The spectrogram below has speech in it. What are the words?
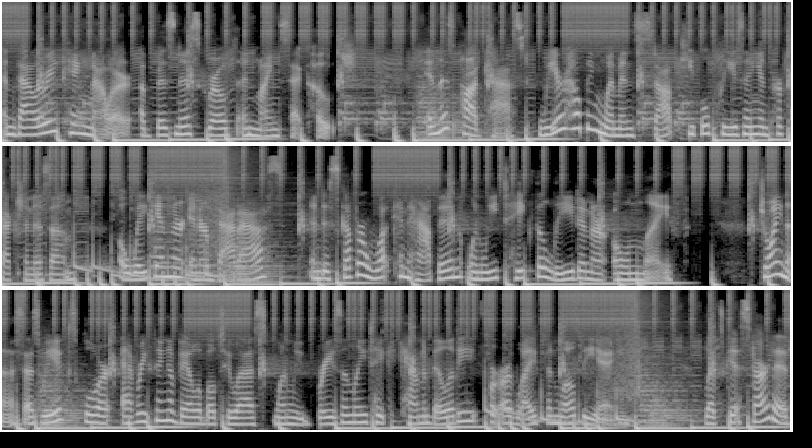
and Valerie King Mallar, a business growth and mindset coach. In this podcast, we are helping women stop people pleasing and perfectionism, awaken their inner badass, and discover what can happen when we take the lead in our own life. Join us as we explore everything available to us when we brazenly take accountability for our life and well being. Let's get started.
